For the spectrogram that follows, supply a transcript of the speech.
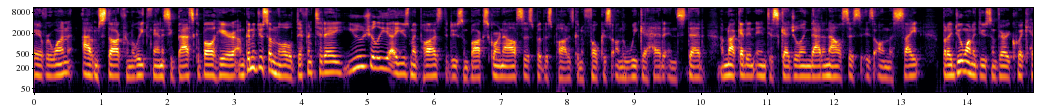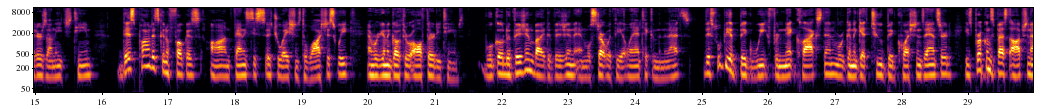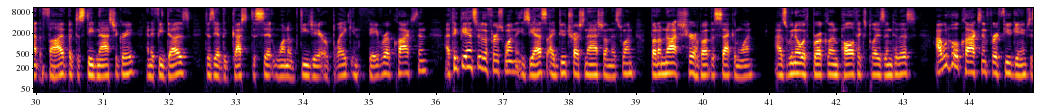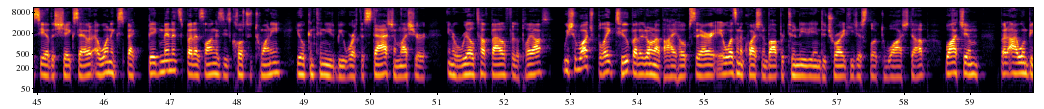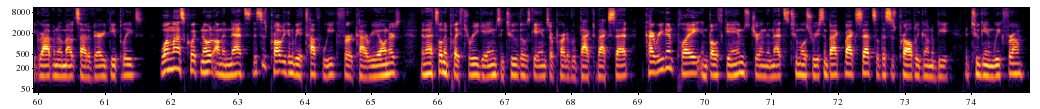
Hey everyone, Adam Stock from Elite Fantasy Basketball here. I'm going to do something a little different today. Usually I use my pods to do some box score analysis, but this pod is going to focus on the week ahead instead. I'm not getting into scheduling, that analysis is on the site, but I do want to do some very quick hitters on each team. This pod is going to focus on fantasy situations to watch this week, and we're going to go through all 30 teams. We'll go division by division and we'll start with the Atlantic and the Nets. This will be a big week for Nick Claxton. We're going to get two big questions answered. He's Brooklyn's best option at the five, but does Steve Nash agree? And if he does, does he have the guts to sit one of DJ or Blake in favor of Claxton? I think the answer to the first one is yes. I do trust Nash on this one, but I'm not sure about the second one. As we know with Brooklyn, politics plays into this. I would hold Claxton for a few games to see how this shakes out. I wouldn't expect big minutes, but as long as he's close to 20, he'll continue to be worth the stash unless you're in a real tough battle for the playoffs. We should watch Blake too, but I don't have high hopes there. It wasn't a question of opportunity in Detroit. He just looked washed up. Watch him, but I wouldn't be grabbing him outside of very deep leagues. One last quick note on the Nets. This is probably going to be a tough week for Kyrie owners. The Nets only play three games, and two of those games are part of a back to back set. Kyrie didn't play in both games during the Nets' two most recent back to back sets, so this is probably going to be a two game week for him.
